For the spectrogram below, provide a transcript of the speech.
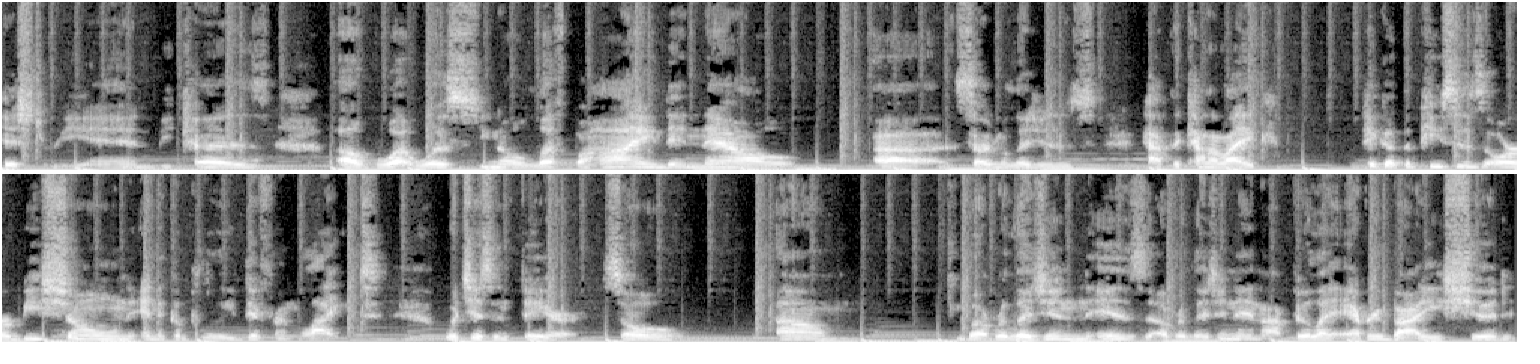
history and because of what was you know left behind. And now uh, certain religions have to kind of like pick up the pieces or be shown in a completely different light which isn't fair. So um, but religion is a religion and i feel like everybody should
